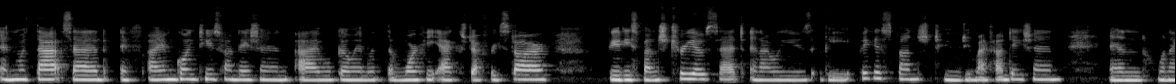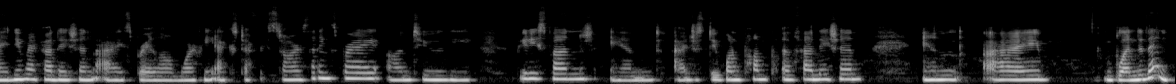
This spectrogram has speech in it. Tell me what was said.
and with that said, if I'm going to use foundation, I will go in with the Morphe X Jeffree Star Beauty Sponge Trio set, and I will use the biggest sponge to do my foundation. And when I do my foundation, I spray a little Morphe X Jeffree Star setting spray onto the beauty sponge, and I just do one pump of foundation, and I blend it in.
